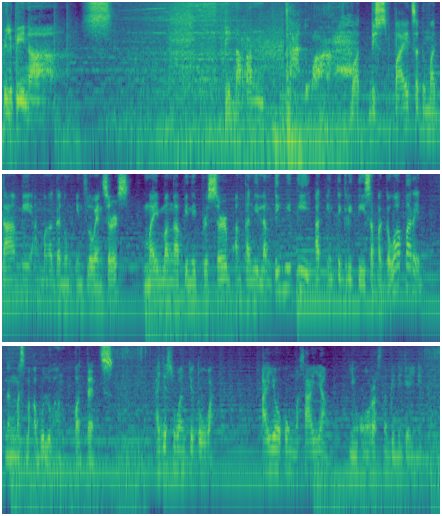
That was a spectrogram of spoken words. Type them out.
Pilipinas. Tinarantado ka. But despite sa dumadami ang mga ganong influencers, may mga pinipreserve ang kanilang dignity at integrity sa paggawa pa rin ng mas makabuluhang contents. I just want you to what? Ayaw kong masayang yung oras na binigay ninyo.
